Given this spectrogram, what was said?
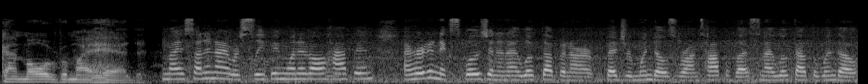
came over my head. My son and I were sleeping when it all happened. I heard an explosion and I looked up and our bedroom windows were on top of us and I looked out the window.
